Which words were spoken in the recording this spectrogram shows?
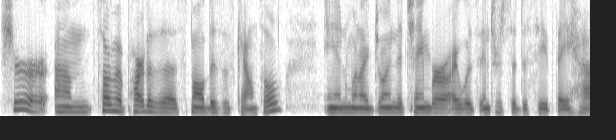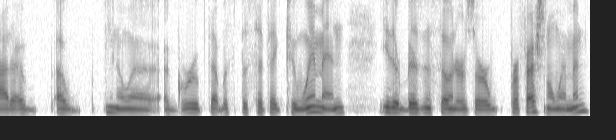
Sure. Um, so, I'm a part of the Small Business Council. And when I joined the chamber, I was interested to see if they had a, a you know a, a group that was specific to women, either business owners or professional women,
